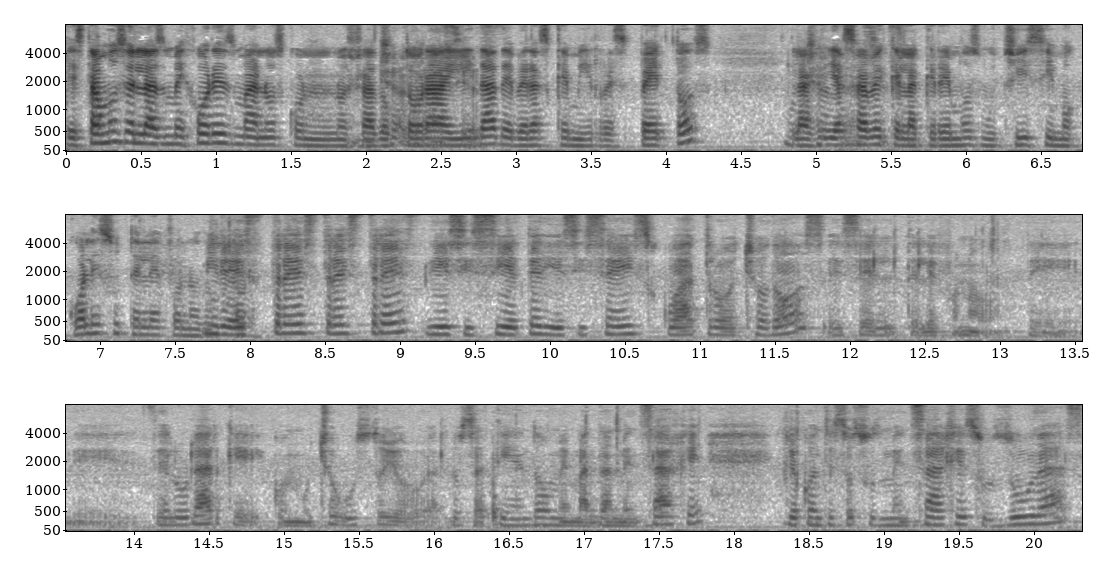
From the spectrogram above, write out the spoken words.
Estamos en las mejores manos con nuestra Muchas doctora gracias. Aida, de veras que mis respetos. La, ya sabe que la queremos muchísimo. ¿Cuál es su teléfono, doctora? Mire, es 333 17 16 482 es el teléfono de, de celular que con mucho gusto yo los atiendo, me mandan mensaje, yo contesto sus mensajes, sus dudas.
